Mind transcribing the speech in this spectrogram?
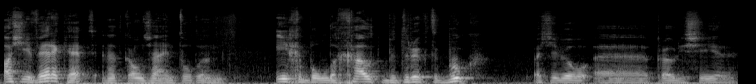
Als je werk hebt, en dat kan zijn tot een ingebonden goud bedrukte boek wat je wil eh, produceren,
